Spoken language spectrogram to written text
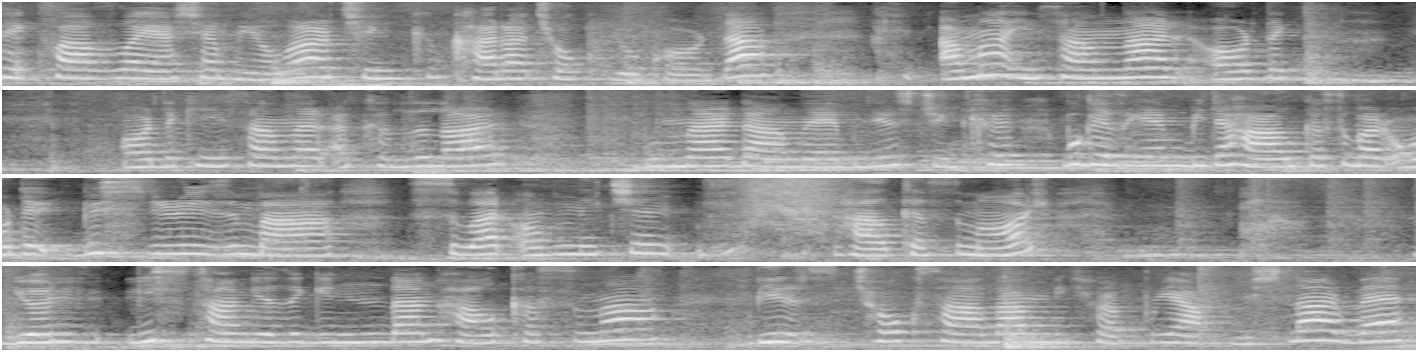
pek fazla yaşamıyorlar çünkü kara çok yok orada. Ama insanlar orada Oradaki insanlar akıllılar. Bunlar da anlayabiliriz çünkü bu gezegenin bir de halkası var. Orada bir sürü üzüm bağısı var. Onun için halkası mor. Gölistan gezegeninden halkasına bir çok sağlam bir köprü yapmışlar ve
